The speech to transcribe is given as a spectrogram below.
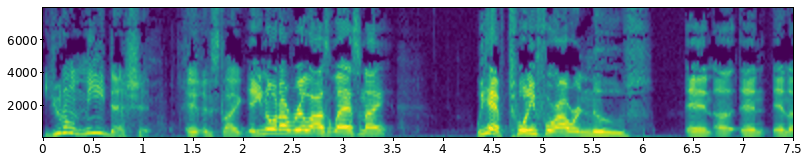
you don't need that shit. It, it's like, Yeah, you know what I realized last night? We have 24 hour news in uh, in in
